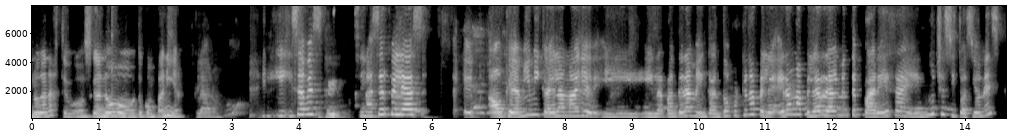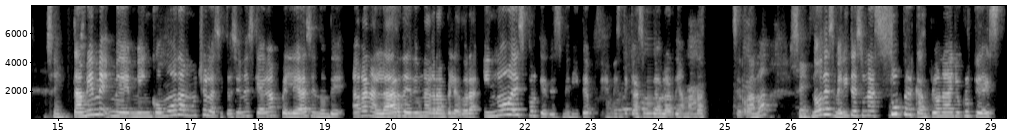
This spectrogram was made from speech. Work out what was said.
no ganaste vos, ganó tu compañía. Claro. Y, sabes, Sí, hacer peleas, eh, aunque a mí Micaela Mayer y, y la Pantera me encantó, porque una pelea, era una pelea realmente pareja en muchas situaciones. Sí, También me, me, me incomoda mucho las situaciones que hagan peleas en donde hagan alarde de una gran peleadora y no es porque desmerite, en este caso voy a hablar de Amanda Serrano, sí. no desmerite, es una super campeona, yo creo que es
